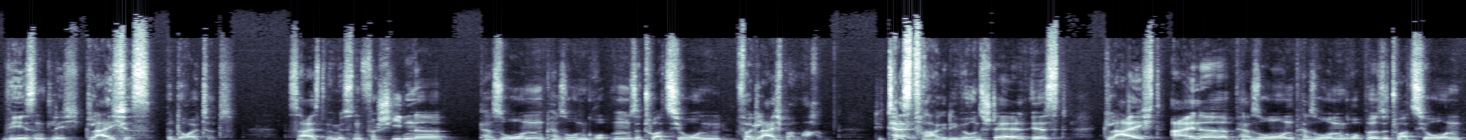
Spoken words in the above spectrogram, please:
wesentlich Gleiches bedeutet. Das heißt, wir müssen verschiedene Personen, Personengruppen, Situationen vergleichbar machen. Die Testfrage, die wir uns stellen, ist, gleicht eine Person, Personengruppe, Situation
